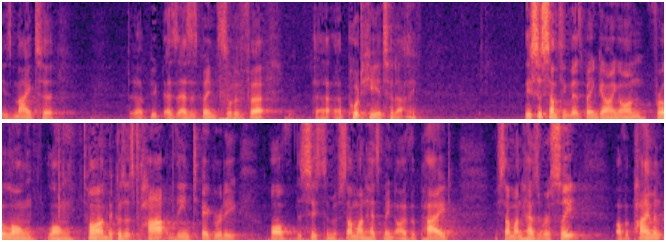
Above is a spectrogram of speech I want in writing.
is made to, uh, be, as, as it's been sort of uh, uh, put here today. This is something that's been going on for a long, long time because it's part of the integrity of the system. If someone has been overpaid, if someone has a receipt of a payment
